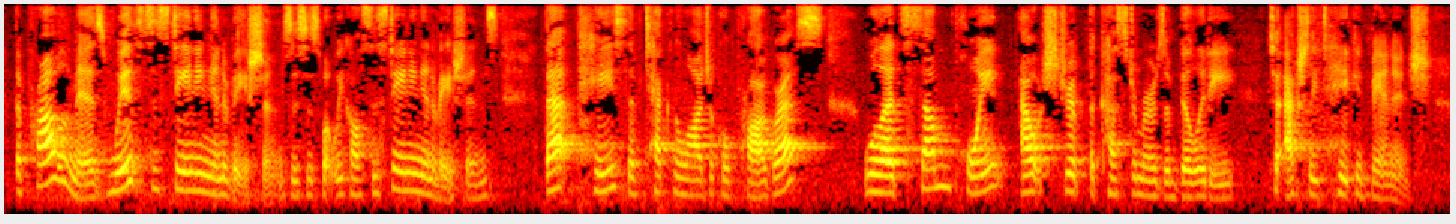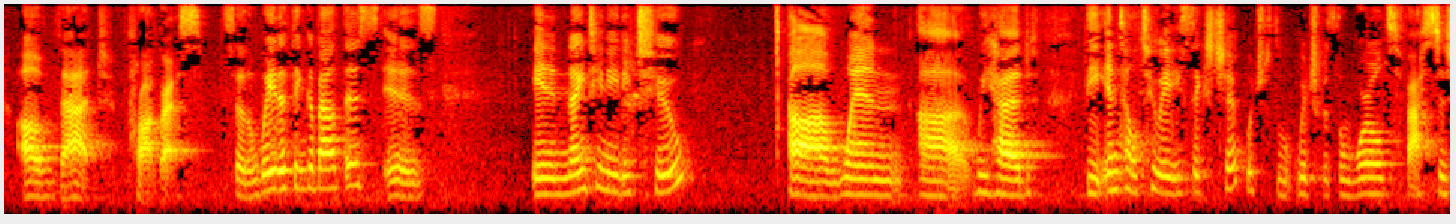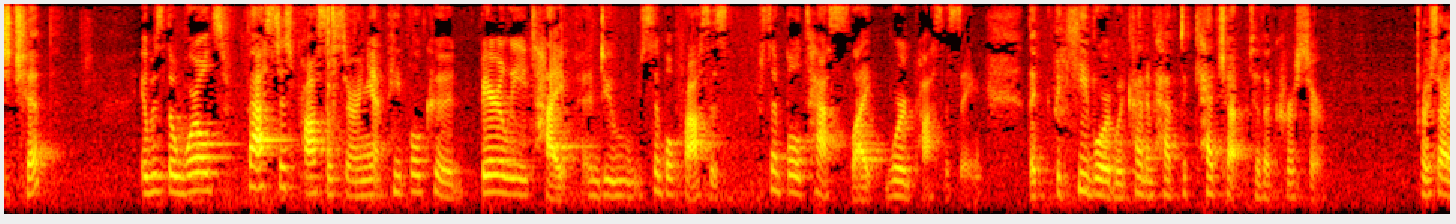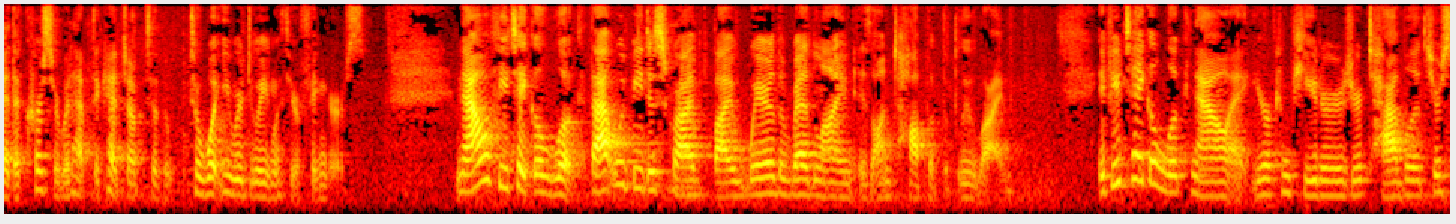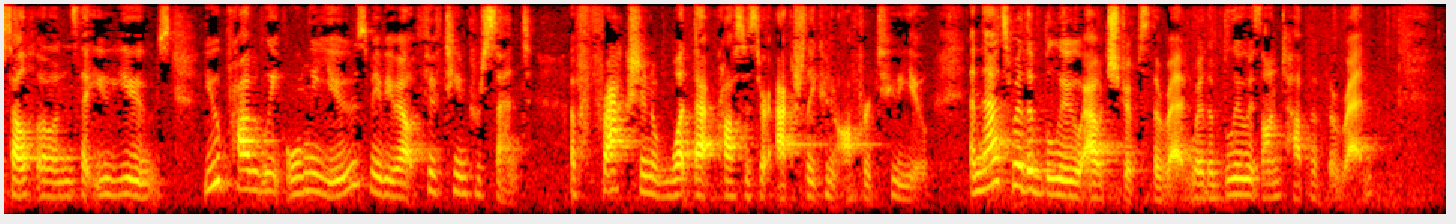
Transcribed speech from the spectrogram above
The problem is with sustaining innovations, this is what we call sustaining innovations, that pace of technological progress will at some point outstrip the customer's ability to actually take advantage of that progress. So the way to think about this is in 1982, uh, when uh, we had the Intel 286 chip, which was, the, which was the world's fastest chip. It was the world's fastest processor, and yet people could barely type and do simple process, simple tasks like word processing. The, the keyboard would kind of have to catch up to the cursor. Or sorry, the cursor would have to catch up to, the, to what you were doing with your fingers. Now, if you take a look, that would be described by where the red line is on top of the blue line. If you take a look now at your computers, your tablets, your cell phones that you use, you probably only use maybe about 15%, a fraction of what that processor actually can offer to you. And that's where the blue outstrips the red, where the blue is on top of the red.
